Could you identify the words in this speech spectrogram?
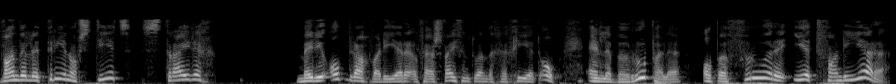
Want hulle tree nog steeds strydig met die opdrag wat die Here in vers 25 gegee het op en hulle beroep hulle op 'n vroeëre eed van die Here.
